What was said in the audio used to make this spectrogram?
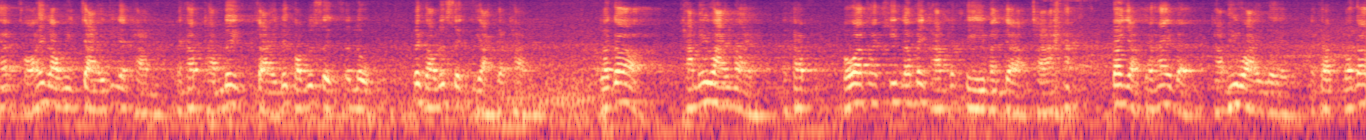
นะขอให้เรามีใจที่จะทำนะครับทำด้วยใจด้วยความรู้สึกสนุก ด้วยความรู้สึกอยากจะทำแล้วก็ทำให้ไวหน่อยนะครับ เพราะว่าถ้าคิดแล้วไม่ทำสักทีมันจะช้า ก็อยากจะให้แบบทำให้ไวเลยนะครับ แล้วก็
